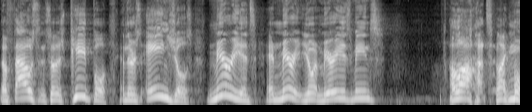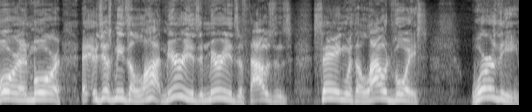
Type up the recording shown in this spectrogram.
of thousands. So there's people and there's angels, myriads and myriads. You know what myriads means? A lot, like more and more. It just means a lot. Myriads and myriads of thousands saying with a loud voice, Worthy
